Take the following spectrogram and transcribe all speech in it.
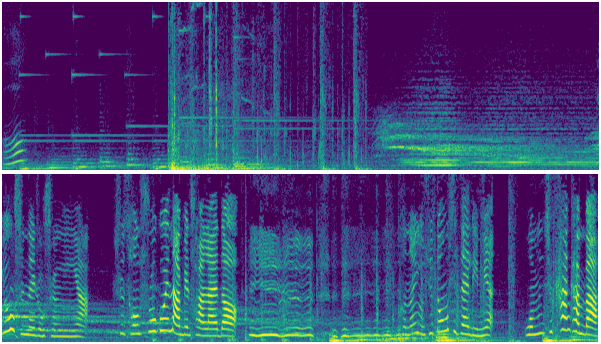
哦，又是那种声音呀，是从书柜那边传来的。可能有些东西在里面，我们去看看吧。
